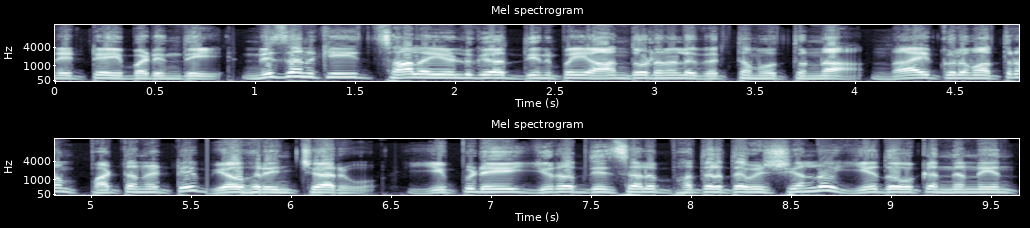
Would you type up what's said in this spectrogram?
నెట్టేయబడింది. నిజానికి చాలా ఏళ్ళుగా దీనిపై ఆందోళనలు వ్యక్తమవుతున్నా నాయకులు మాత్రం పట్టనట్టే వ్యవహరించారు. ఇప్పుడే యూరోప్ దేశాలు భద్రత విషయంలో ఏదో ఒక నిర్ణయం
